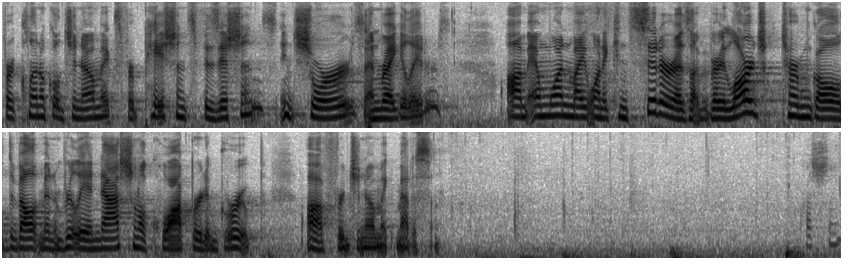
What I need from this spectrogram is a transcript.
for clinical genomics for patients, physicians, insurers, and regulators. Um, and one might want to consider as a very large-term goal development of really a national cooperative group uh, for genomic medicine. Question?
